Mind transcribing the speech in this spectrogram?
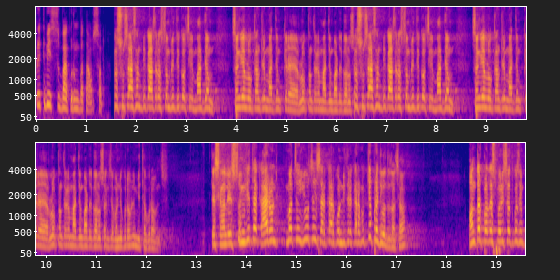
पृथ्वी सुब्बा गुरुङ बताउँछन्। सुशासन विकास र समृद्धिको माध्यम सङ्घीय लोकतान्त्रिक माध्यम के अरे लोकतन्त्रको माध्यमबाट गर्न सक्छ सुशासन विकास र समृद्धिको चाहिँ माध्यम सङ्घीय लोकतान्त्रिक माध्यम के अरे लोकतन्त्रको माध्यमबाट गर्न सकिन्छ भन्ने कुरा पनि मिथ्या कुरा हुन्छ। त्यस कारणले संहिता कार्यमा चाहिँ यो चाहिँ सरकारको नीति र कार्यक्रममा के प्रतिबद्धता छ? अन्तर प्रदेश परिषदको चाहिँ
